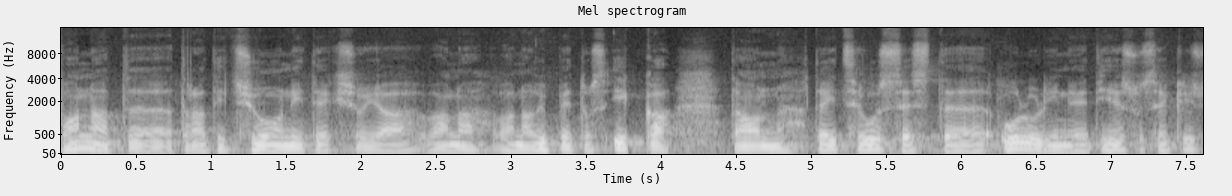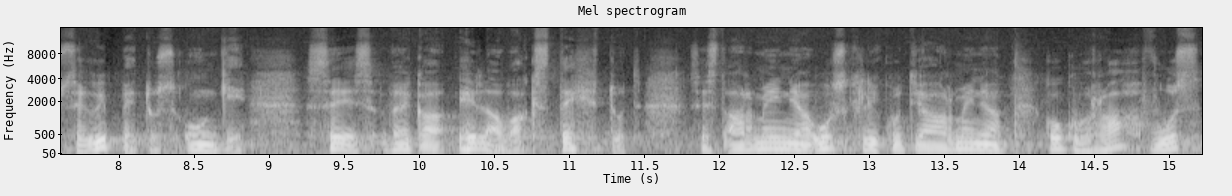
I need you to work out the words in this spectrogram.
vanad traditsioonid, eks ju, ja vana, vana õpetus ikka, ta on täitsa uus, sest oluline, et Jeesuse Kristuse õpetus ongi sees väga elavaks tehtud, sest Armeenia usklikud ja Armeenia kogu rahvus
